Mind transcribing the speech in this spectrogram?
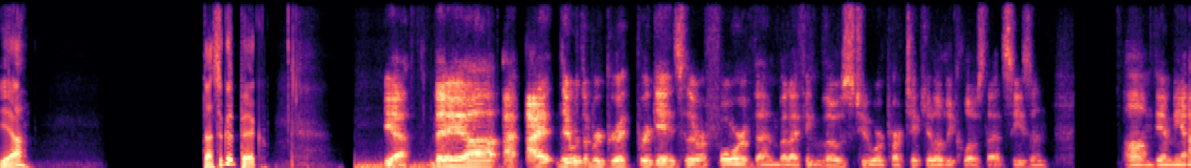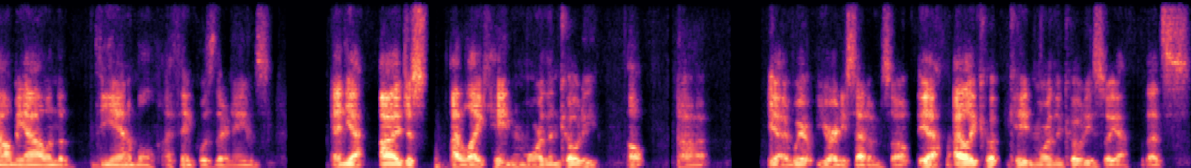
Yeah. That's a good pick. Yeah, they uh, I, I they were the brigade, brigade, so there were four of them, but I think those two were particularly close that season. Um, the meow meow and the the animal, I think, was their names. And yeah, I just I like Hayden more than Cody. Oh, uh, yeah, we you already said him, so yeah, I like Hayden more than Cody. So yeah, that's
